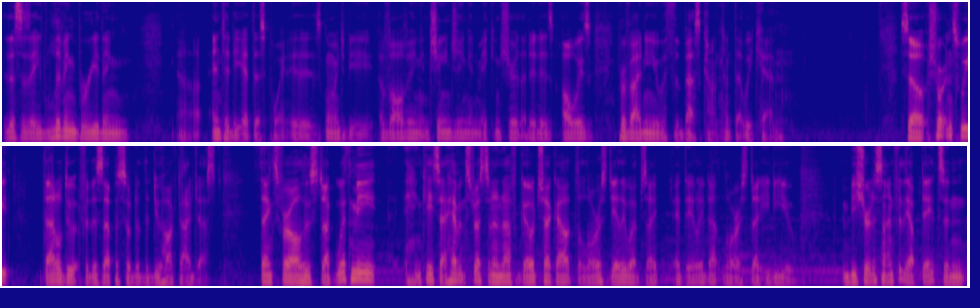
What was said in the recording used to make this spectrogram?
this is a living, breathing uh, entity at this point. It is going to be evolving and changing and making sure that it is always providing you with the best content that we can. So, short and sweet, that'll do it for this episode of the Duhawk Digest. Thanks for all who stuck with me. In case I haven't stressed it enough, go check out the Loras Daily website at daily.loras.edu. And be sure to sign for the updates and,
